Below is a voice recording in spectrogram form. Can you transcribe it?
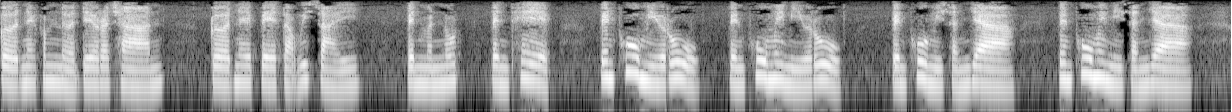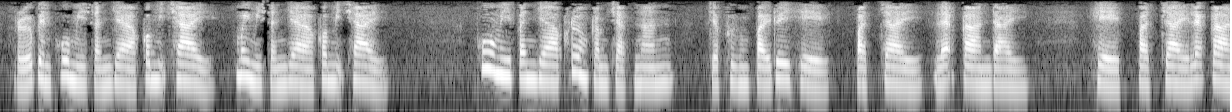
เกิดในกำเนิดเดรชาน เกิดในเปตวิสัย เป็นมนุษย์ เป็นเทพ เป็นผู้มีรูป เป็นผู้ไม่มีรูป เป็นผู้มีสัญญา เป็นผู้ไม่มีสัญญา หรือเป็นผู้มีสัญญาก็มิใช่ ไม่มีสัญญาก็มิใช่ ผู้มีปัญญาเครื่องกำจัดนั้น จะพึงไปด้วยเหตุ ปัจจัยและการใด เหตุปัจจัยและการ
